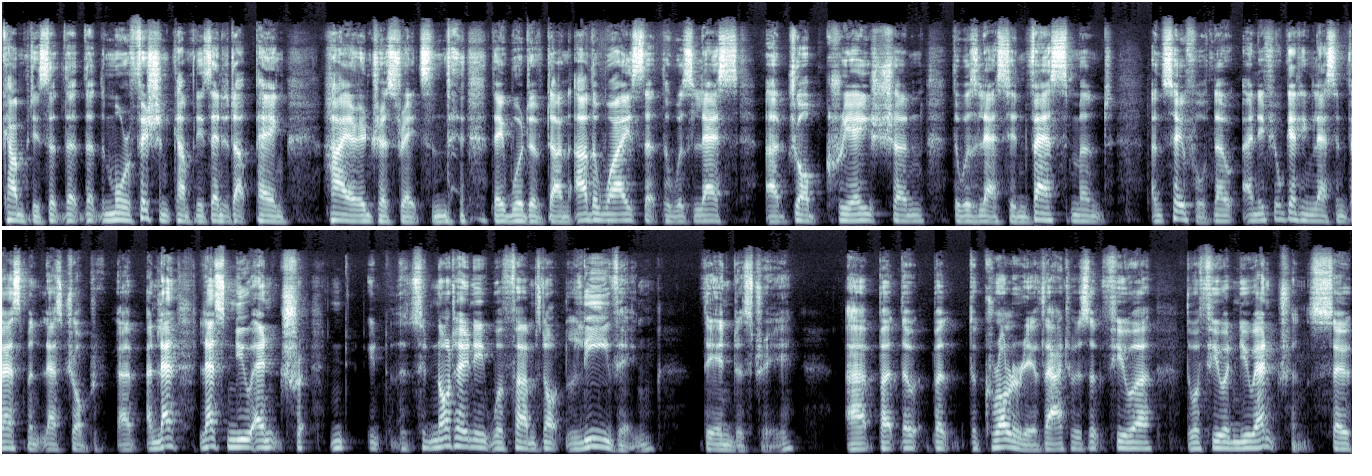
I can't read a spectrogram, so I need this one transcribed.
companies that, that, that the more efficient companies ended up paying higher interest rates than they would have done otherwise, that there was less uh, job creation, there was less investment, and so forth. No, and if you're getting less investment, less job, uh, and less less new entry, so not only were firms not leaving the industry, uh, but the but the corollary of that was that fewer there were fewer new entrants. So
